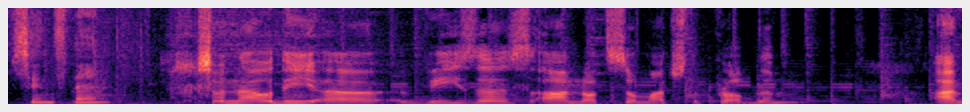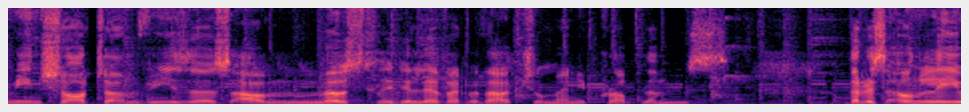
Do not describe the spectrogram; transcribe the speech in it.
since then? So now the uh, visas are not so much the problem. I mean, short term visas are mostly delivered without too many problems. There is only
